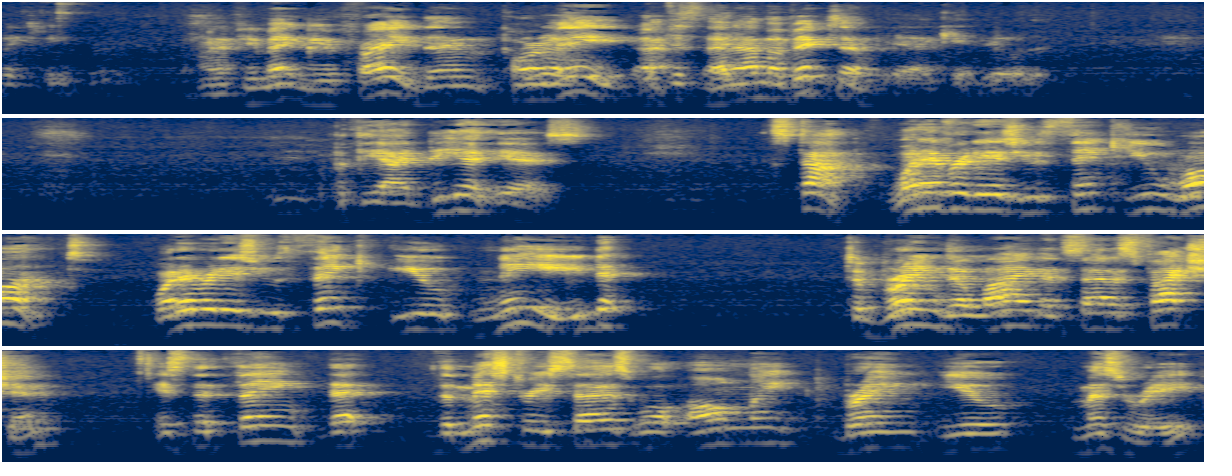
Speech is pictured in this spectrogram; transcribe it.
makes me afraid." And if you make me afraid, then poor me. I'm just- then I'm a victim. Yeah, I can't deal with it. But the idea is stop. Whatever it is you think you want, whatever it is you think you need to bring delight and satisfaction, is the thing that the mystery says will only bring you misery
